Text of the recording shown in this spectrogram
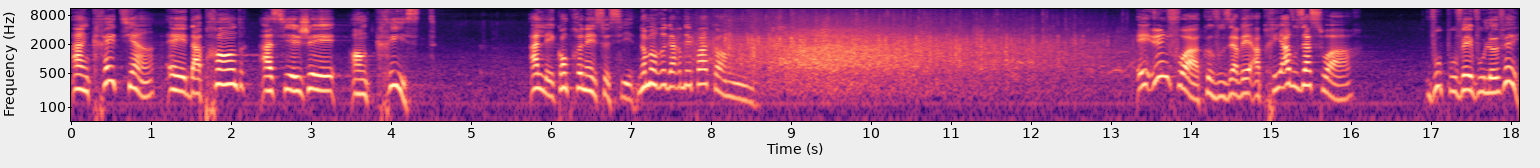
un chrétien est d'apprendre à siéger en Christ. Allez, comprenez ceci. Ne me regardez pas comme Et une fois que vous avez appris à vous asseoir, vous pouvez vous lever.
